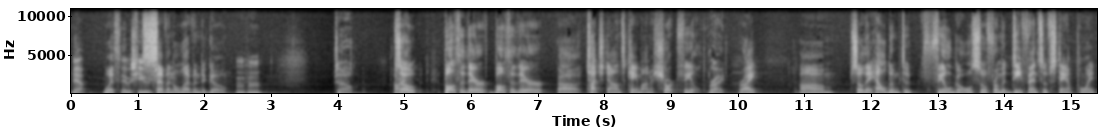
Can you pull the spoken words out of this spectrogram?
Yeah. with It was huge. 7 11 to go. So, so both of their both of their uh, touchdowns came on a short field. right. right? Um, so they held them to field goals. So from a defensive standpoint,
